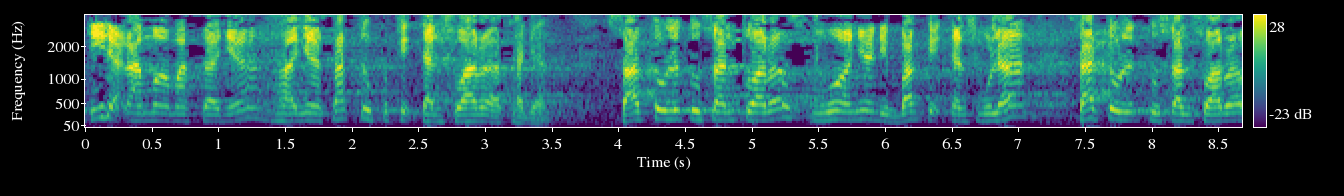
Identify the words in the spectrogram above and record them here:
tidak lama masanya hanya satu pekitan suara saja. Satu letusan suara semuanya dibangkitkan semula satu letusan suara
